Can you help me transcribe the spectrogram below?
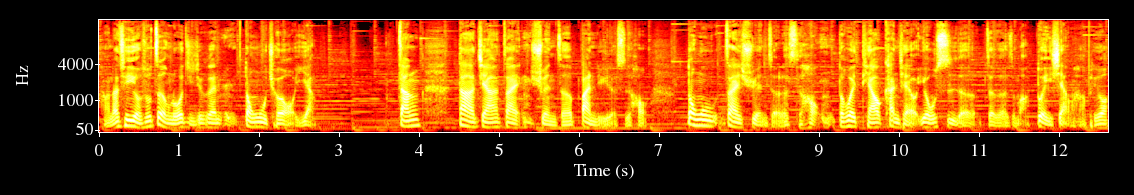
好，那其实有时候这种逻辑就跟动物求偶一样，当大家在选择伴侣的时候。动物在选择的时候，都会挑看起来有优势的这个什么对象哈，比如说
